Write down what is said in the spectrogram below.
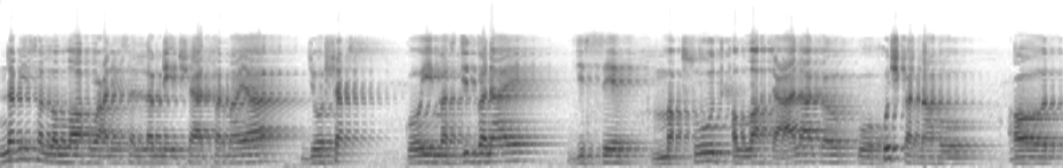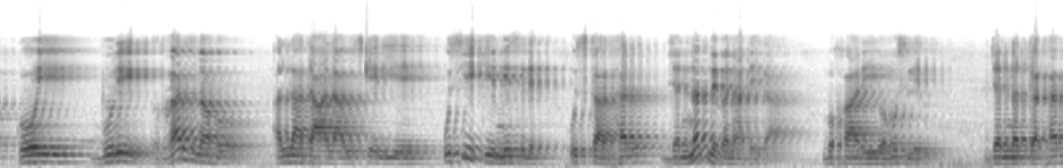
نبی صلی اللہ علیہ وسلم نے ارشاد فرمایا، جو شخص کوئی مسجد بنائے جس سے مقصود اللہ تعالی کو خوش کرنا ہو اور کوئی بری غرض نہ ہو، اللہ تعالیٰ اس کے لیے اسی کی مثل اس کا گھر جنت میں بنا دے گا۔ بخاری و مسلم، جنت کا گھر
